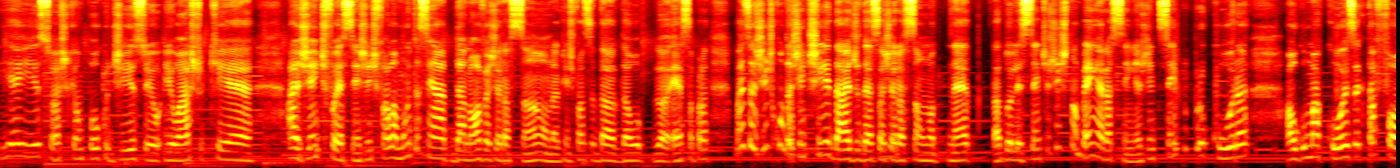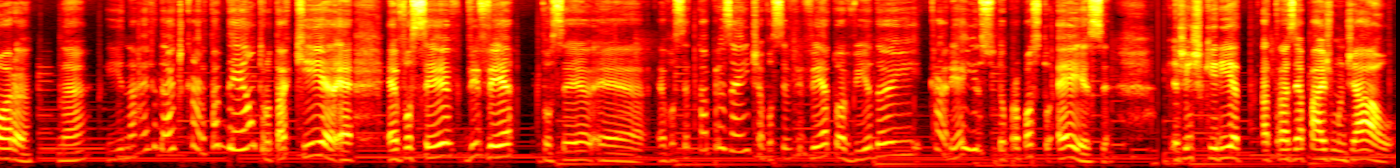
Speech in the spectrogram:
E é isso, acho que é um pouco disso. Eu, eu acho que é. A gente foi assim, a gente fala muito assim ah, da nova geração, né? Que a gente fala assim, da, da, da, essa pra... Mas a gente, quando a gente tinha idade dessa geração, né, adolescente, a gente também era assim. A gente sempre procura alguma coisa que tá fora, né? E na realidade, cara, tá dentro, tá aqui. É, é você viver. Você é, é você estar tá presente, é você viver a tua vida e, cara, é isso. Teu propósito é esse. A gente queria trazer a paz mundial,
